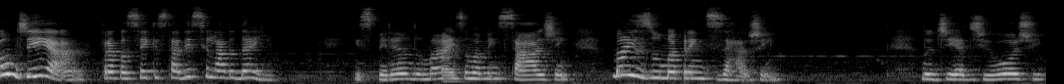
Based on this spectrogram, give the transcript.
Bom dia para você que está desse lado daí, esperando mais uma mensagem, mais uma aprendizagem. No dia de hoje,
